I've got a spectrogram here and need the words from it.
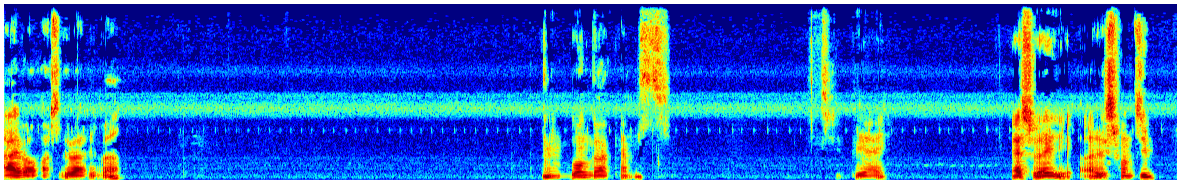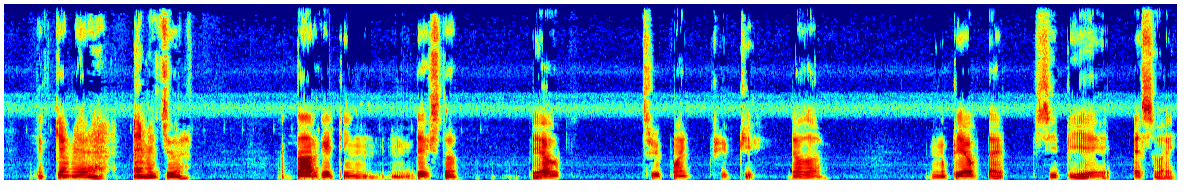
five offers available mm, Bonga Cams CPI SY responsive. Camera amateur. Targeting desktop. Payout 3.50 dollar. Payout type CPA SY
